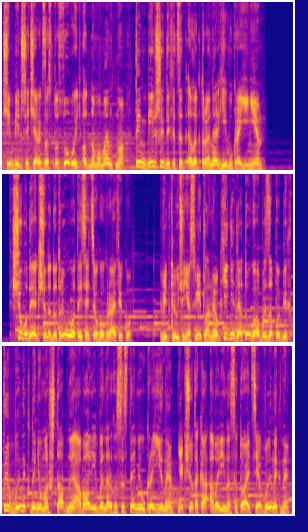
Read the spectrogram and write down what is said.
Чим більше черг застосовують одномоментно, тим більший дефіцит електроенергії в Україні. Що буде, якщо не дотримуватися цього графіку? Відключення світла необхідні для того, аби запобігти виникненню масштабної аварії в енергосистемі України. Якщо така аварійна ситуація виникне,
